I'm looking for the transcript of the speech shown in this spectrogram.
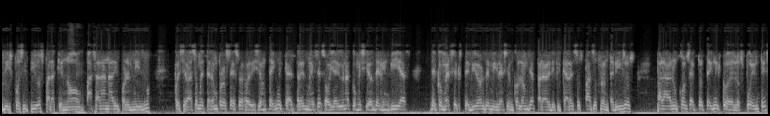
dispositivos para que no Sí. pasara nadie por el mismo, pues se va a someter a un proceso de revisión técnica de tres meses. Hoy hay una comisión de Lindías, de Comercio Exterior, de Migración Colombia para verificar esos pasos fronterizos, para dar un concepto técnico de los puentes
